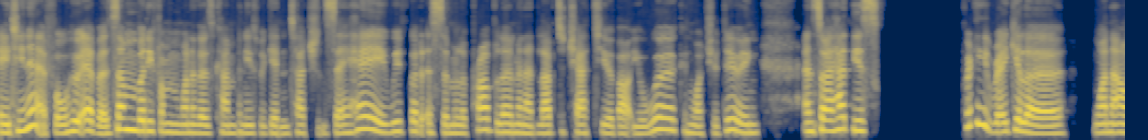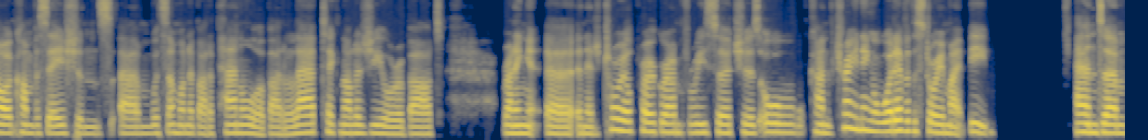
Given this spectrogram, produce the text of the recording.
18F or whoever, somebody from one of those companies would get in touch and say, Hey, we've got a similar problem and I'd love to chat to you about your work and what you're doing. And so I had these pretty regular one hour conversations um, with someone about a panel or about a lab technology or about running a, an editorial program for researchers or kind of training or whatever the story might be. And um,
